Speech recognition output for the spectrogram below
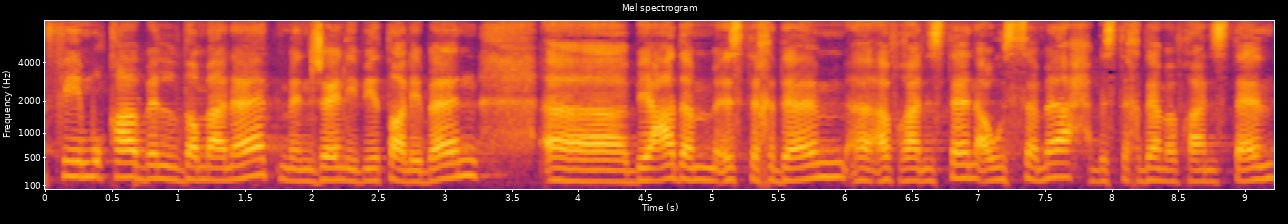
في مقابل ضمانات من جانب طالبان بعدم استخدام أفغانستان أو السماح باستخدام أفغانستان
